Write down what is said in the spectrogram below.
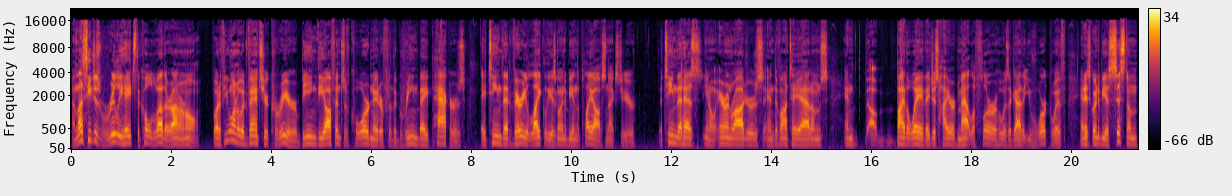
Unless he just really hates the cold weather, I don't know. But if you want to advance your career being the offensive coordinator for the Green Bay Packers, a team that very likely is going to be in the playoffs next year, a team that has, you know, Aaron Rodgers and Davante Adams and uh, by the way, they just hired Matt LaFleur, who is a guy that you've worked with, and it's going to be a system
